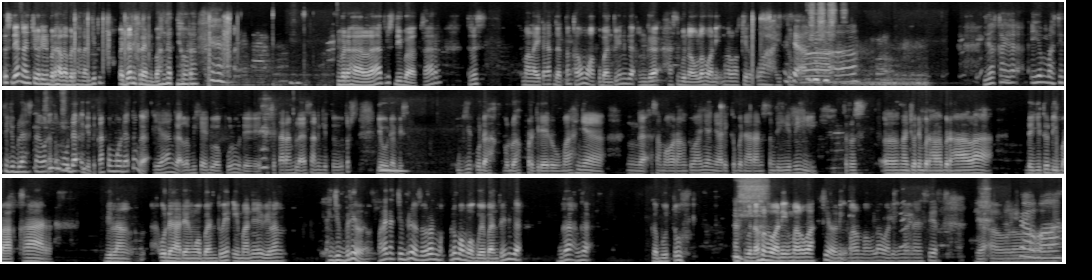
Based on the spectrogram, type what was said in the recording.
Terus dia ngancurin berhala-berhala gitu. Dan keren banget nih orang. Berhala terus dibakar terus malaikat datang kamu mau aku bantuin nggak? Enggak. Hasbunallah wa ni'mal wakil. Wah itu. Ya ya kayak iya masih 17 tahun atau muda gitu kan. Pemuda tuh nggak ya nggak lebih kayak 20 deh sekitaran belasan gitu. Terus dia udah hmm. bisa udah udah pergi dari rumahnya nggak sama orang tuanya nyari kebenaran sendiri. Terus uh, ngancurin berhala-berhala udah gitu dibakar. Bilang udah ada yang mau bantuin imannya bilang Jibril malaikat Jibril turun lu mau mau gue bantuin nggak? Nggak nggak gak butuh Hasbunallah wa ni'mal wakil, ni'mal maula wa ni'mal nasir. Ya Allah. Ya Allah.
